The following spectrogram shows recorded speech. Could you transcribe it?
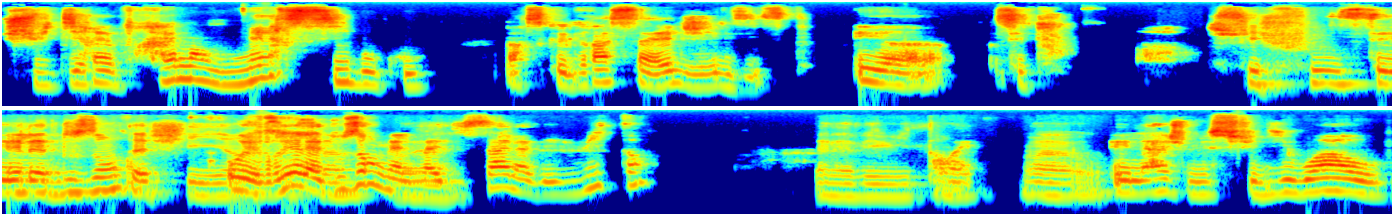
je lui dirais vraiment merci beaucoup parce que grâce à elle, j'existe. Et euh, c'est tout. C'est fou. Elle a 12 ans, ta fille. Hein, oui, vrai, elle a 12 ans, mais elle m'a dit ça, elle avait 8 ans. Elle avait 8 ans. Ouais. Et là, je me suis dit, waouh.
